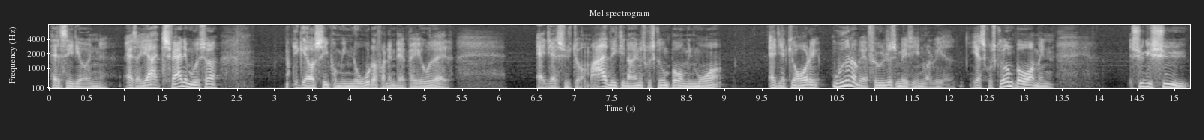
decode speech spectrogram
havde set i øjnene. Altså, jeg tværtimod så... Jeg kan også se på mine noter fra den der periode, at, at jeg synes, det var meget vigtigt, når jeg nu skulle skrive en bog om min mor, at jeg gjorde det uden at være følelsesmæssigt involveret. Jeg skulle skrive en bog om en psykisk syg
